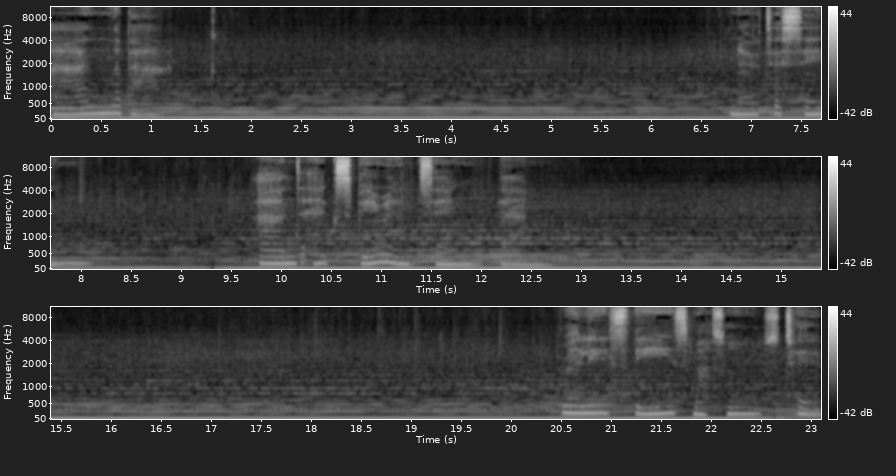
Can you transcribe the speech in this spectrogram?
and the back. Noticing and experiencing them. Release these muscles too.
